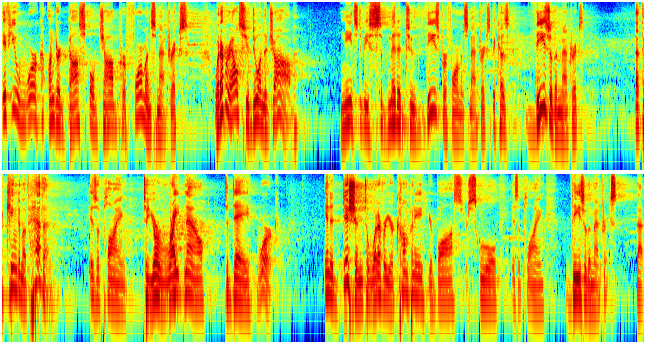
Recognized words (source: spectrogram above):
if you work under gospel job performance metrics, whatever else you do on the job needs to be submitted to these performance metrics because these are the metrics that the kingdom of heaven is applying to your right now, today work. In addition to whatever your company, your boss, your school is applying, these are the metrics that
